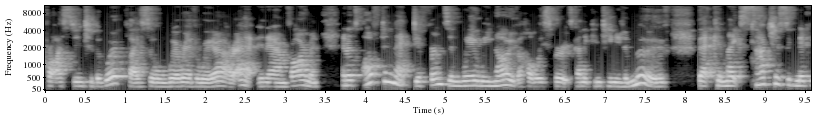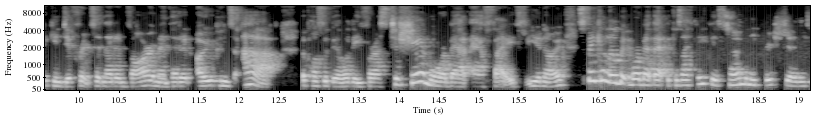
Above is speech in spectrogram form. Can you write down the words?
Christ into the workplace or wherever we are at in our environment. And it's often that difference and where we know the Holy Spirit's going to continue to move that can make such a significant difference in that environment that it opens up the possibility for us to share more about our faith you know. Speak a little bit more about that because I think there's so many Christians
